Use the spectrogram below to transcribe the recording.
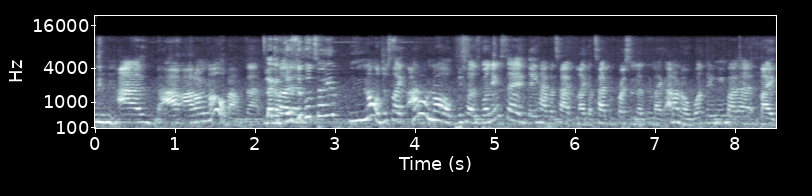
I, I I don't know about that. Like a physical type? No, just like I don't know because when they say they have a type, like a type of person that they're like, I don't know what they mean by that. Like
